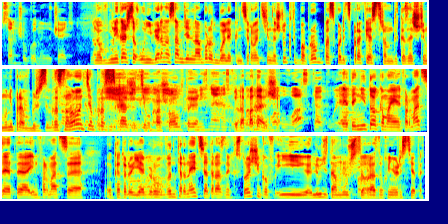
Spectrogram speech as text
сам чего угодно изучать. Но мне кажется, универ на самом деле наоборот более консервативная штука. Ты попробуй поспорить с профессором, доказать, что ему не прав. В основном он тебе просто скажет, типа, пошел не ты. знаю, насколько куда подальше. У вас как? Это не только моя информация, это информация, которую я беру в интернете от разных источников, и люди там Хорошо. учатся в разных университетах.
